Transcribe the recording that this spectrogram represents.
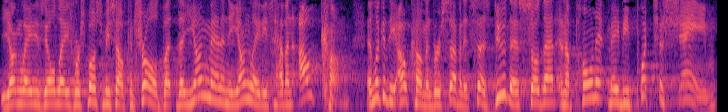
the young ladies, the old ladies, we're supposed to be self-controlled, but the young men and the young ladies have an outcome. And look at the outcome in verse 7. It says, do this so that an opponent may be put to shame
